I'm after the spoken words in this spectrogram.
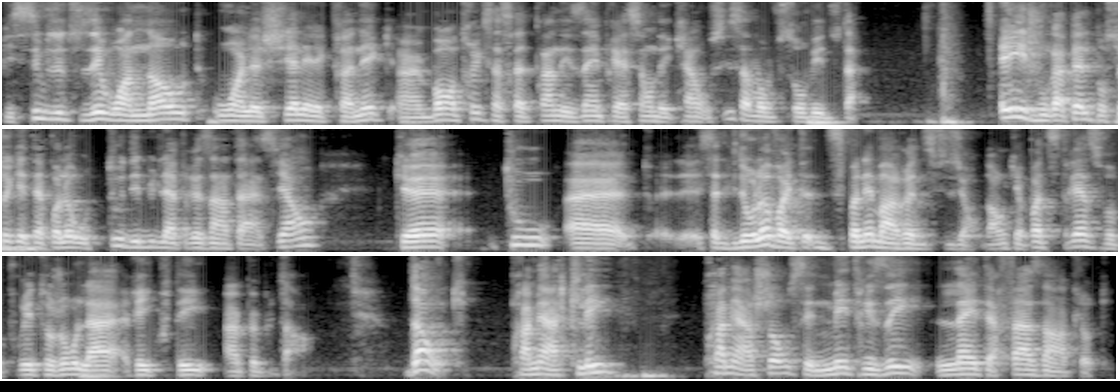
Puis si vous utilisez OneNote ou un logiciel électronique, un bon truc, ça serait de prendre des impressions d'écran aussi. Ça va vous sauver du temps. Et je vous rappelle, pour ceux qui n'étaient pas là au tout début de la présentation, que euh, cette vidéo-là va être disponible en rediffusion. Donc, il n'y a pas de stress, vous pourrez toujours la réécouter un peu plus tard. Donc, première clé, première chose, c'est de maîtriser l'interface d'Outlook.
